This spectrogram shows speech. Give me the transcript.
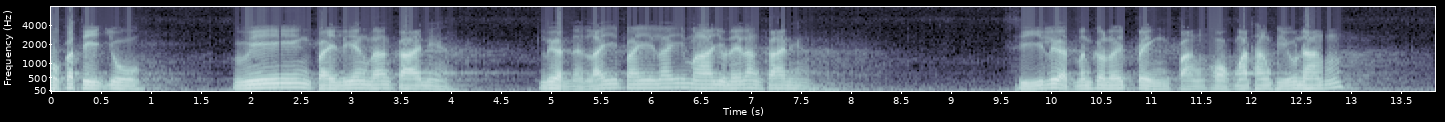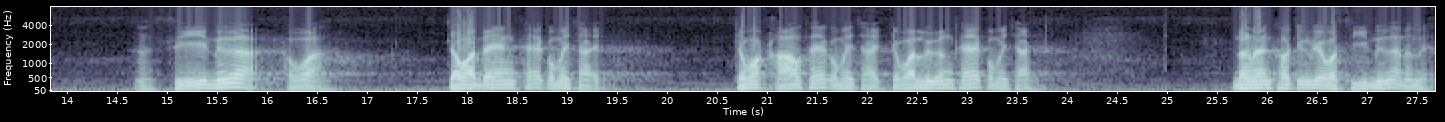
ปกติอยู่ วิ่งไปเลี้ยงร่างกายเนี่ย เลือดน่ะไหลไปไหลมาอยู่ในร่างกายเนี่ย สีเลือดมันก็เลยเปล่งปังออกมาทางผิวหนัง สีเนื้อเขาว่า จะว่าแดงแท้ก็ไม่ใช่ จะว่าขาวแท้ก็ไม่ใช่ จะว่าเหลืองแท้ก็ไม่ใช่ ดังนั้นเขาจึงเรียกว่าสีเนื้อนั่นแหละ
